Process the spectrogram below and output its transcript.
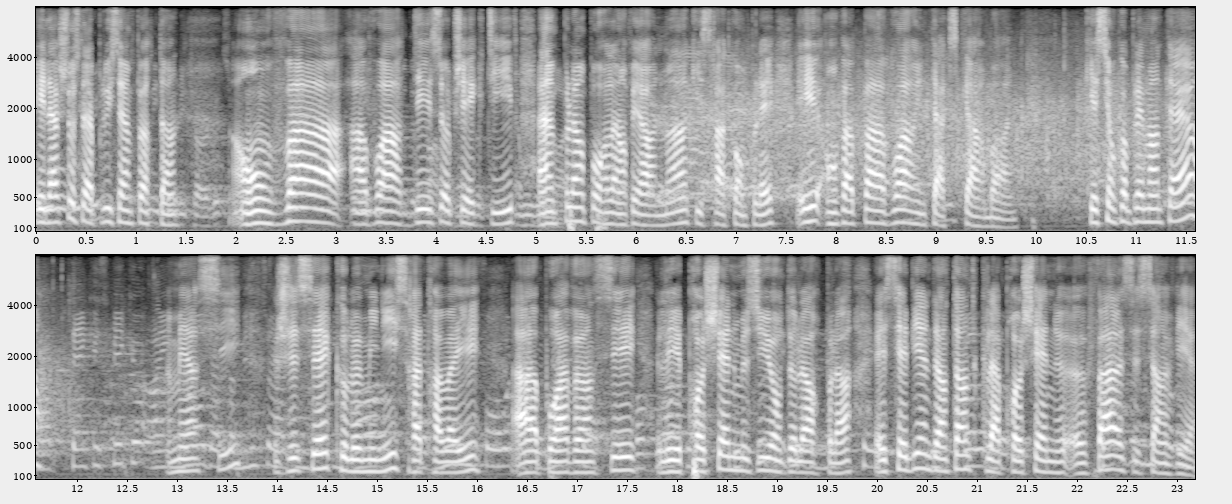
Et la chose la plus importante, on va avoir des objectifs, un plan pour l'environnement qui sera complet et on ne va pas avoir une taxe carbone. Question complémentaire? Merci. Je sais que le ministre a travaillé pour avancer les prochaines mesures de leur plan et c'est bien d'entendre que la prochaine euh, phase s'en vient.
